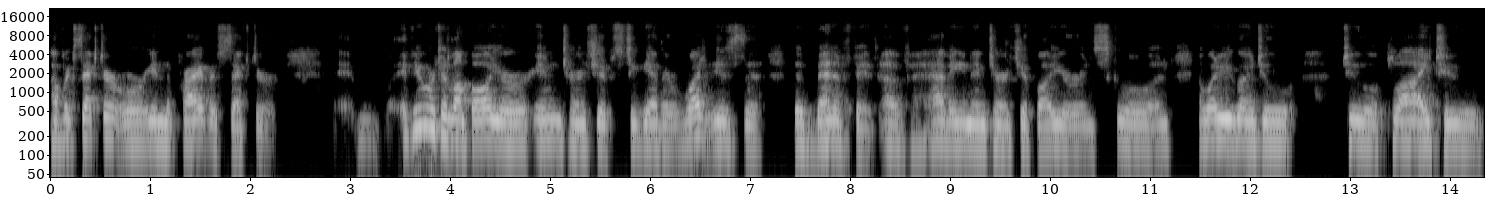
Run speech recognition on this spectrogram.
public sector or in the private sector. If you were to lump all your internships together, what is the, the benefit of having an internship while you're in school, and, and what are you going to to apply to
